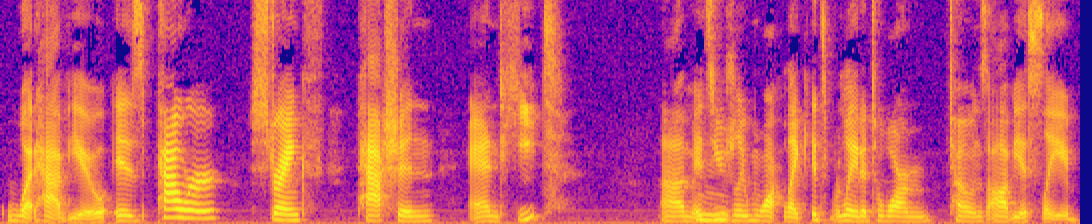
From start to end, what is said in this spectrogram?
what have you, is power, strength, passion, and heat. Um, it's Mm. usually war- like it's related to warm tones, obviously,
